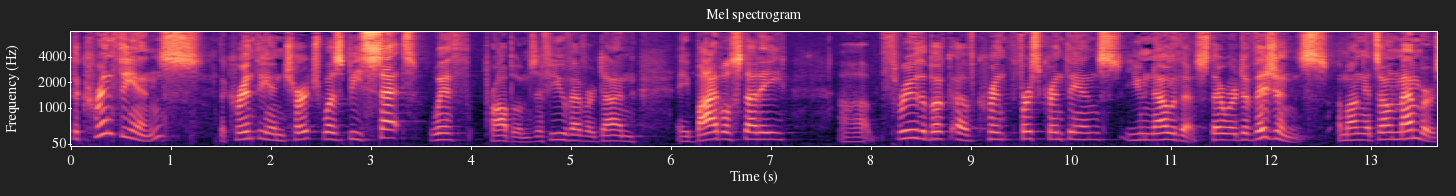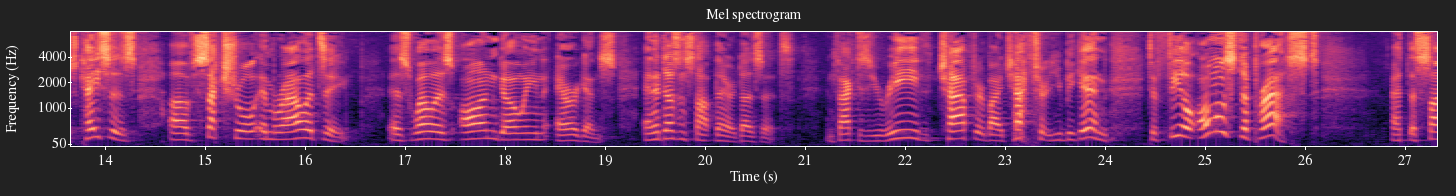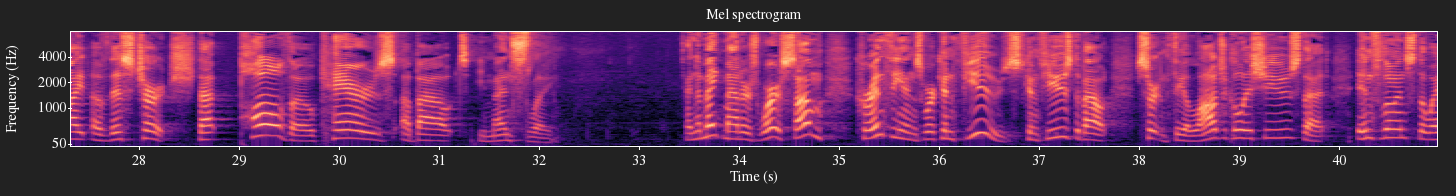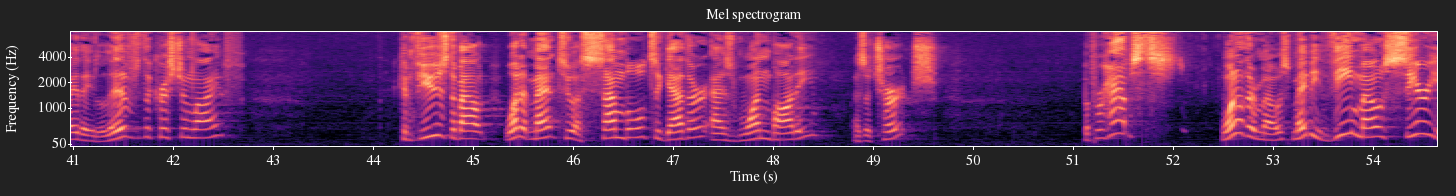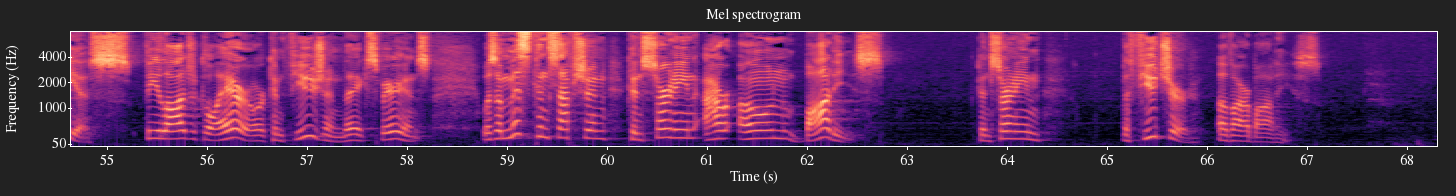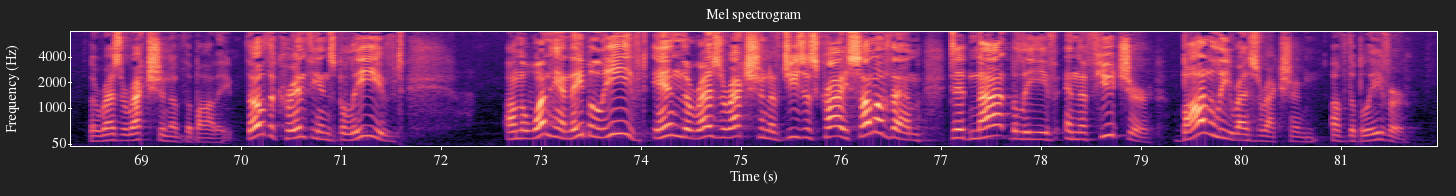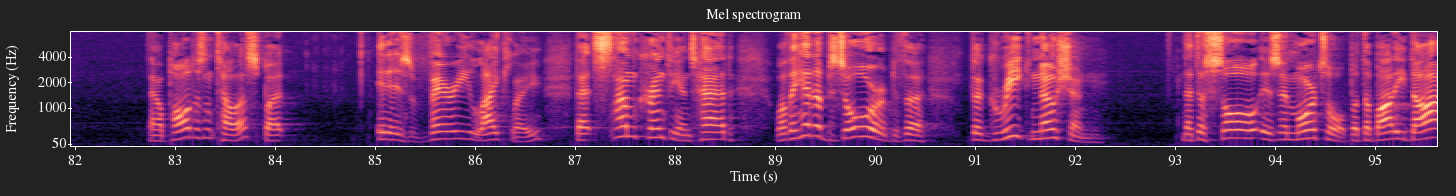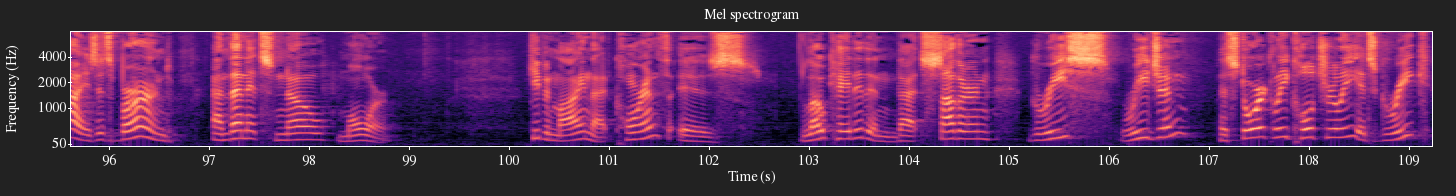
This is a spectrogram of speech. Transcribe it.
the Corinthians, the Corinthian church, was beset with problems. If you've ever done a Bible study uh, through the book of 1 Corinthians, you know this. There were divisions among its own members, cases of sexual immorality, as well as ongoing arrogance. And it doesn't stop there, does it? In fact, as you read chapter by chapter, you begin to feel almost depressed at the sight of this church that Paul, though, cares about immensely. And to make matters worse, some Corinthians were confused, confused about certain theological issues that influenced the way they lived the Christian life, confused about what it meant to assemble together as one body, as a church. But perhaps one of their most, maybe the most serious theological error or confusion they experienced was a misconception concerning our own bodies concerning the future of our bodies, the resurrection of the body. Though the Corinthians believed, on the one hand, they believed in the resurrection of Jesus Christ, some of them did not believe in the future bodily resurrection of the believer. Now, Paul doesn't tell us, but it is very likely that some Corinthians had, well, they had absorbed the, the Greek notion that the soul is immortal, but the body dies, it's burned, and then it's no more. Keep in mind that Corinth is located in that southern Greece region. Historically, culturally, it's Greek,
